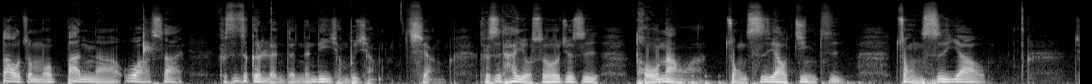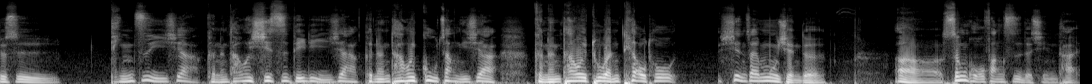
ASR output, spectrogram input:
到怎么办呢？哇塞！可是这个人的能力强不强？强。可是他有时候就是头脑啊，总是要静置，总是要。就是停滞一下，可能他会歇斯底里一下，可能他会故障一下，可能他会突然跳脱现在目前的呃生活方式的形态。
